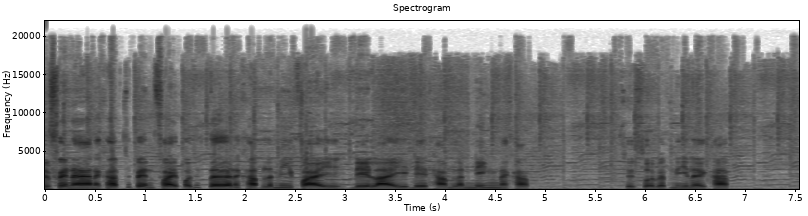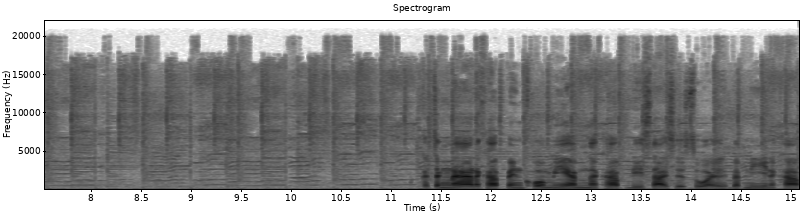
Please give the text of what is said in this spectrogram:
จุดไฟหน้านะครับจะเป็นไฟโปรเจคเตอร์นะครับและมีไฟ Daylight Daytime Running นะครับสวยๆแบบนี้เลยครับ กระจังหน้านะครับเป็นโครเมียมนะครับดีไซน์สวยๆแบบนี้นะครับ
